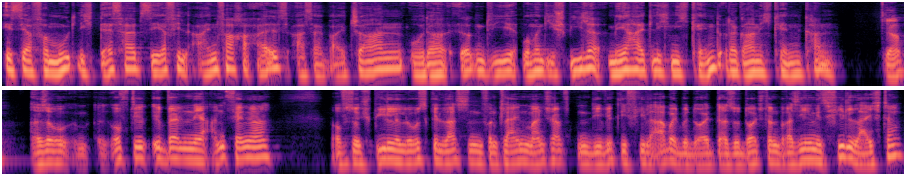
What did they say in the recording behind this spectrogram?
ist ja vermutlich deshalb sehr viel einfacher als Aserbaidschan oder irgendwie, wo man die Spieler mehrheitlich nicht kennt oder gar nicht kennen kann. Ja, also oft werden ja Anfänger auf so Spiele losgelassen von kleinen Mannschaften, die wirklich viel Arbeit bedeuten. Also Deutschland, Brasilien ist viel leichter,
